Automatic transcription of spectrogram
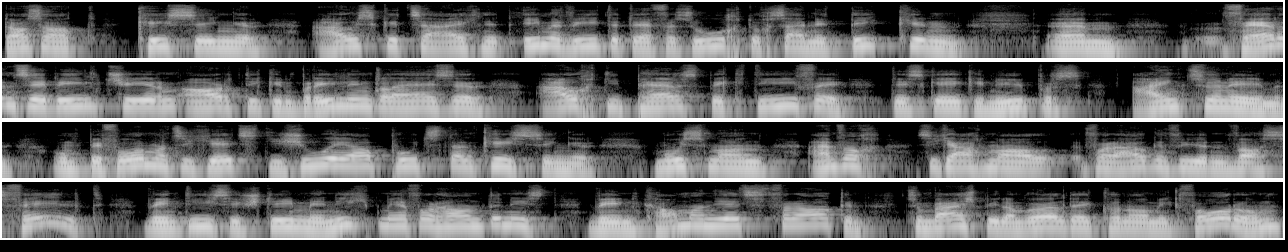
das hat Kissinger ausgezeichnet. Immer wieder der Versuch, durch seine dicken, ähm, Fernsehbildschirmartigen Brillengläser auch die Perspektive des Gegenübers einzunehmen. Und bevor man sich jetzt die Schuhe abputzt an Kissinger, muss man einfach sich auch mal vor Augen führen, was fehlt, wenn diese Stimme nicht mehr vorhanden ist. Wen kann man jetzt fragen? Zum Beispiel am World Economic Forum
